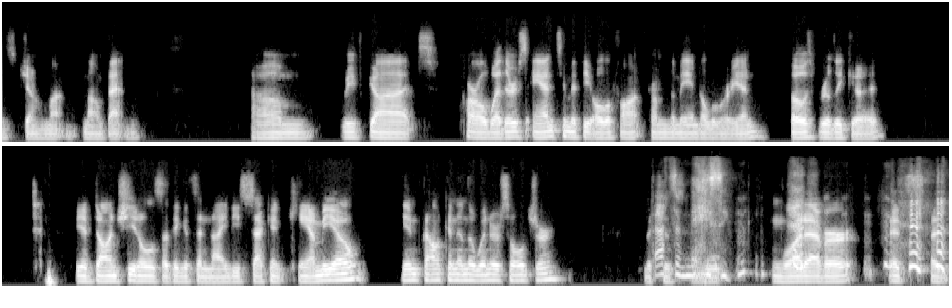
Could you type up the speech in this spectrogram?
as General Mount, Mountbatten. Um, we've got Carl Weathers and Timothy Olyphant from The Mandalorian, both really good. We have Don Cheadle's, I think it's a 90 second cameo in Falcon and the Winter Soldier, which That's is amazing. whatever. It's a,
